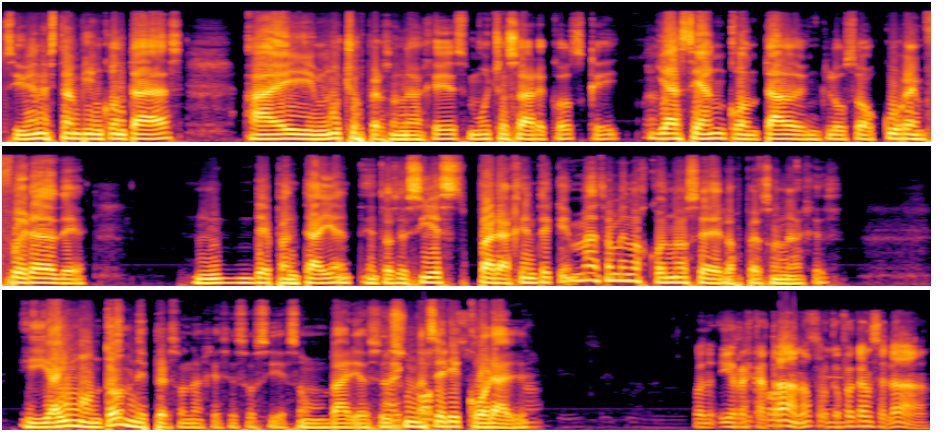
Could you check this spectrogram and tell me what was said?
si bien están bien contadas, hay muchos personajes, muchos arcos que Ah. ya se han contado, incluso ocurren fuera de, de pantalla, entonces sí es para gente que más o menos conoce de los personajes. Y hay un montón de personajes, eso sí, son varios, es Hay una cómics, serie coral. ¿no? Bueno, y rescatada, ¿no? Porque fue cancelada.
